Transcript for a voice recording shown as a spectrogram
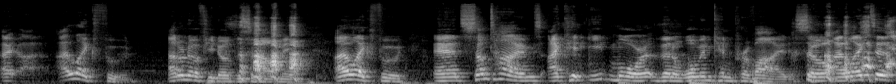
I I, I like food. I don't know if you know this about me. I like food. And sometimes I can eat more than a woman can provide. So I like to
